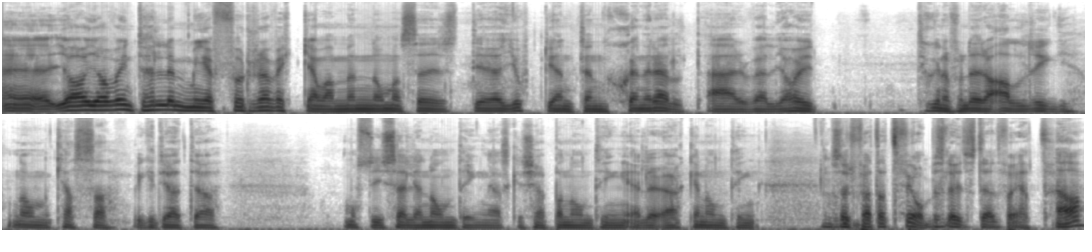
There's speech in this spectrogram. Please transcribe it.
Eh, ja, jag var inte heller med förra veckan va, men om man säger det jag gjort egentligen generellt är väl, jag har ju till skillnad från dig då aldrig någon kassa vilket gör att jag måste ju sälja någonting när jag ska köpa någonting eller öka någonting. Så du fattar två beslut istället för ett. Ja,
